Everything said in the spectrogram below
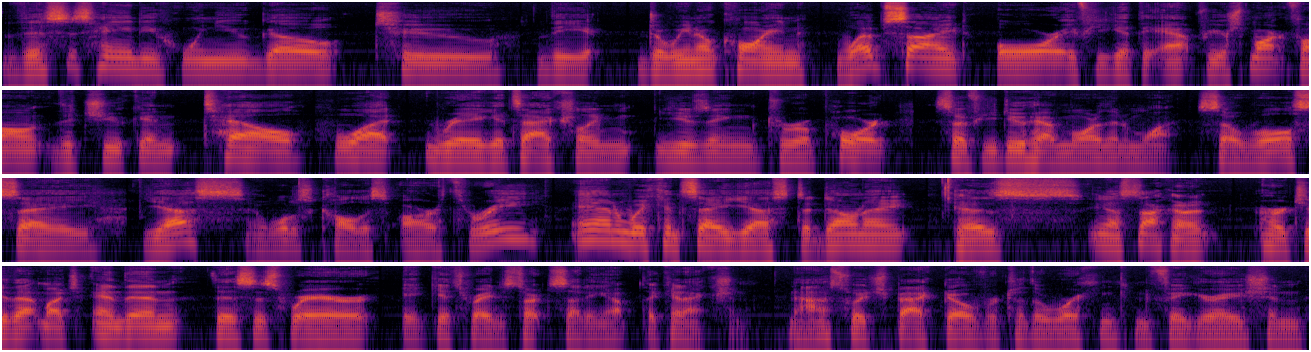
This is handy when you go to the Duino Coin website or if you get the app for your smartphone that you can tell what rig it's actually using to report. So if you do have more than one. So we'll say yes, and we'll just call this R3. And we can say yes to donate because you know it's not going to hurt you that much. And then this is where it gets ready to start setting up the connection. Now I switch back over to the working configuration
